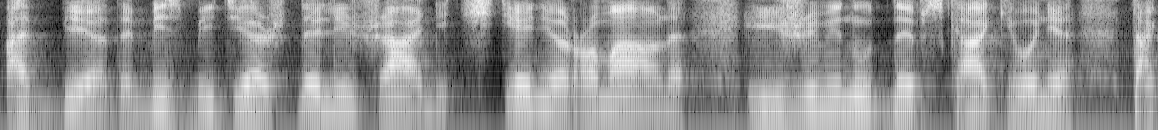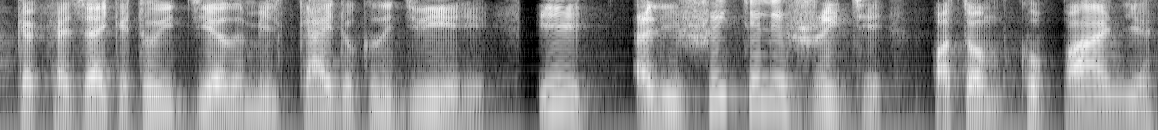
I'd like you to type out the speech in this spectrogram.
обеда безмятежное лежание, чтение романа и ежеминутное вскакивание, так как хозяйка то и дело мелькает около двери. И а лежите, лежите. Потом купание,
